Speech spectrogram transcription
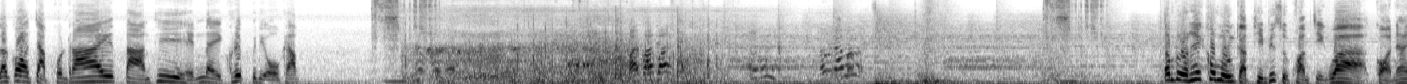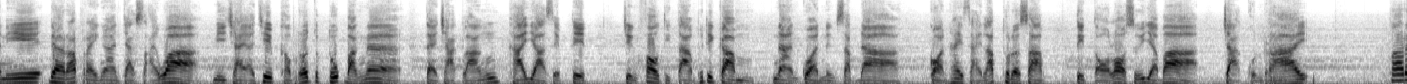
แล้วก็จับคนร้ายตามที่เห็นในคลิปวิดีโอครับ ไปไปไปตำรวจให้ข้อมูลกับทีมพิสูจน์ความจริงว่า ก่อนหน้านี้ได้รับรายงานจากสายว่ามีชายอาชีพขับรถตุกๆบางหน้า แต่ฉากหลังขายยาเสพติด จึงเฝ้าติดตามพฤติกรรมนานกว่า 1 สัปดาห์ ก่อนให้สายลับโทรศัพท์ ติดต่อล่อซื้อยาบ้าจากคนร้าย ภาร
